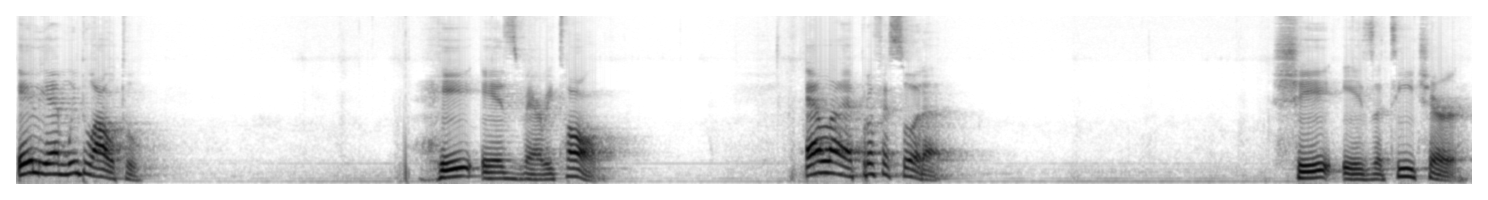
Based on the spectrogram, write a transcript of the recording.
Ele é muito alto. He is very tall. Ela é professora. She is a teacher.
